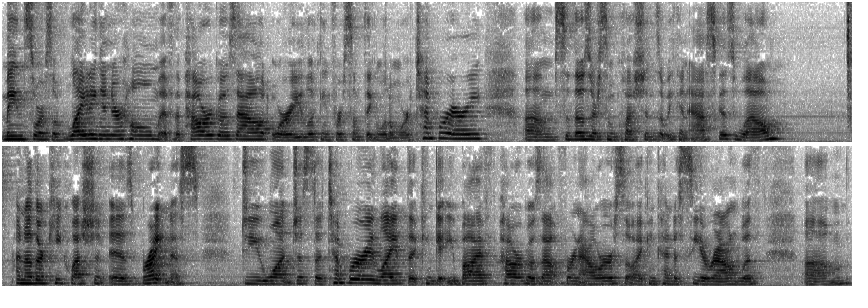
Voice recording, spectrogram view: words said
main source of lighting in your home if the power goes out, or are you looking for something a little more temporary? Um, so, those are some questions that we can ask as well. Another key question is brightness. Do you want just a temporary light that can get you by if the power goes out for an hour so I can kind of see around with um,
